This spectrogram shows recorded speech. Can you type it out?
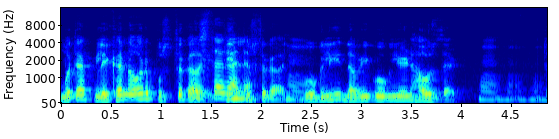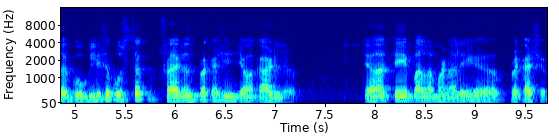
मग त्या लेखनावर पुस्तकं आली तीन. पुस्तकं आली. गोगली नवी गोगली आणि हाऊस दॅट. तर गोगलीचं पुस्तक राजन प्रकाशने जेव्हा काढलं तेव्हा ते मला म्हणाले प्रकाशक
